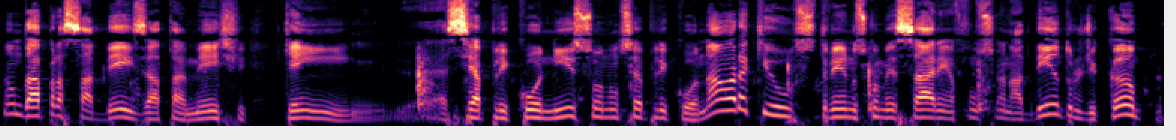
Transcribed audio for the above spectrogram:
Não dá para saber exatamente quem eh, se aplicou nisso ou não se aplicou. Na hora que os treinos começarem a funcionar dentro de campo,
